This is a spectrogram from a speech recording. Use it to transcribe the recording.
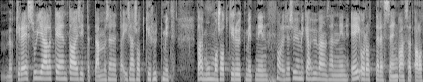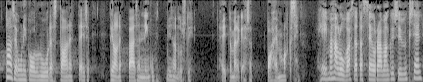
mökkireissun jälkeen, tai sitten tämmöisen, että isä sotki rytmit, tai mummo sotki rytmit, niin oli se syy mikä hyvänsä, niin ei odottele sen kanssa, että aloittaa se unikoulun uudestaan, ettei se tilanne pääse niin, kuin, niin sanotusti heittomerkeissä pahemmaksi. Hei, mä haluan vastata seuraavaan kysymykseen,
